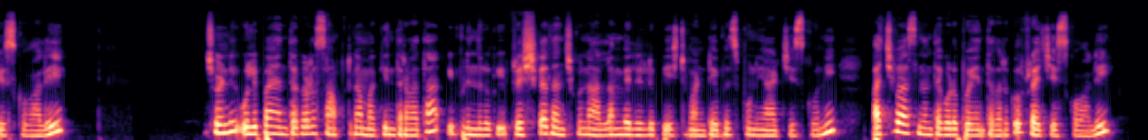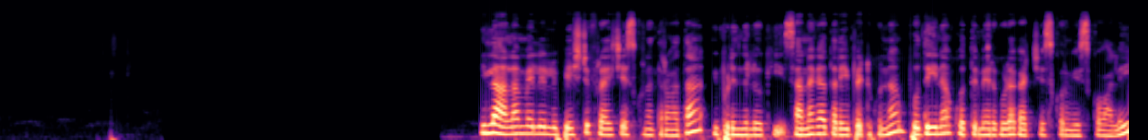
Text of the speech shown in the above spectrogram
చేసుకోవాలి. చూడండి ఉల్లిపాయ అంతా కూడా సాఫ్ట్గా మగ్గిన తర్వాత ఇప్పుడు ఇందులోకి ఫ్రెష్గా దంచుకున్న అల్లం వెల్లుల్లి పేస్ట్ వన్ టేబుల్ స్పూన్ యాడ్ చేసుకొని పచ్చివాసన అంతా కూడా పోయేంత వరకు ఫ్రై చేసుకోవాలి. ఇలా అల్లం వెల్లుల్లి పేస్ట్ ఫ్రై చేసుకున్న తర్వాత ఇప్పుడు ఇందులోకి సన్నగా తరిగి పెట్టుకున్న పుదీనా కొత్తిమీర కూడా కట్ చేసుకొని వేసుకోవాలి.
